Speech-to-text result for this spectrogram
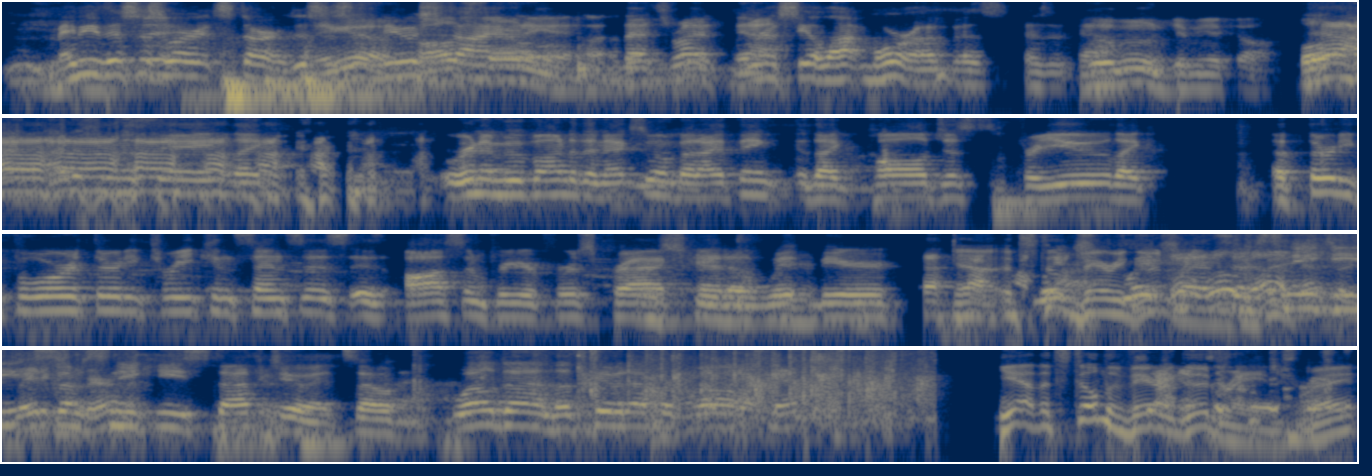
maybe this is where it starts. This There is a go. new Paul's style. starting that- That's right. that You're gonna see a lot more of as as it. Blue Moon, give me a call. Well, I, I just want to say, like, we're gonna move on to the next one, but I think, like, Paul, just for you, like, a 34, 33 consensus is awesome for your first crack at a wit beer. Yeah, it's still very Which good. had Well some done. Sneaky, some experiment. sneaky stuff to it. So well done. Let's give it up for Paul. Yeah, that's still the very good range, right?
